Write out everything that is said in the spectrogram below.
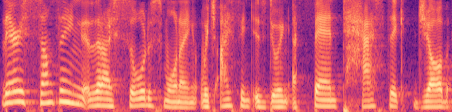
there is something that I saw this morning which I think is doing a fantastic job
